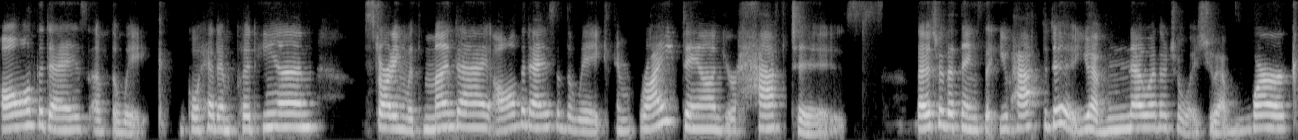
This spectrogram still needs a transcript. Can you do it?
all the days of the week. Go ahead and put in starting with Monday, all the days of the week, and write down your have tos. Those are the things that you have to do. You have no other choice. You have work,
